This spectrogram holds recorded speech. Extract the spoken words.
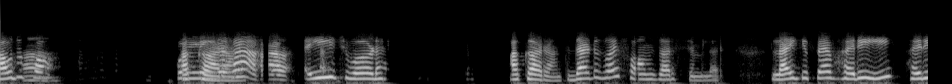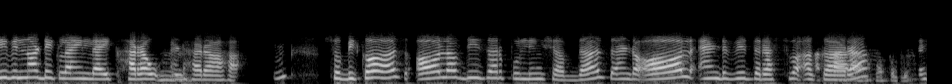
हौ द each word akarant that is why forms are similar like if i have hari hari will not decline like harau mm. and haraha hmm? so because all of these are pulling shabdas and all end with rasva akara a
